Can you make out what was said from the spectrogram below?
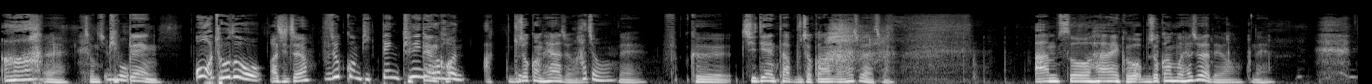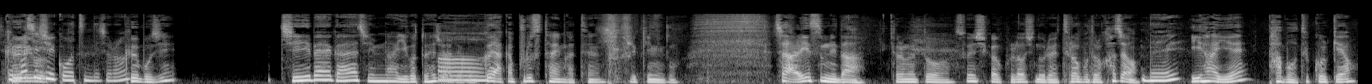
아, 네. 전 지금 뭐- 빅뱅. 어, 저도 아, 진짜요? 무조건 빅뱅 2NE1을 한번 아, 무조건 해야죠. 하죠. 네. 그, GD&TOP 무조건 한번 해줘야죠. I'm so high. 그거 무조건 한번 해줘야 돼요. 네. 잘 맞으실 것 같은데 저랑. 그 뭐지? 집에 가지 마. 이것도 해줘야 아. 되고. 그 약간 블루스 타임 같은 느낌이고. 자, 알겠습니다. 그러면 또 소윤 씨가 골라오신 노래 들어보도록 하죠. 네. 이하이의 바보 듣고 올게요.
